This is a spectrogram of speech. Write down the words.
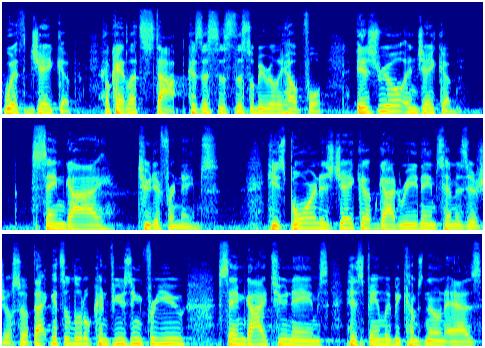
with Jacob. Okay, let's stop because this, is, this will be really helpful. Israel and Jacob, same guy, two different names. He's born as Jacob. God renames him as Israel. So if that gets a little confusing for you, same guy, two names. His family becomes known as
